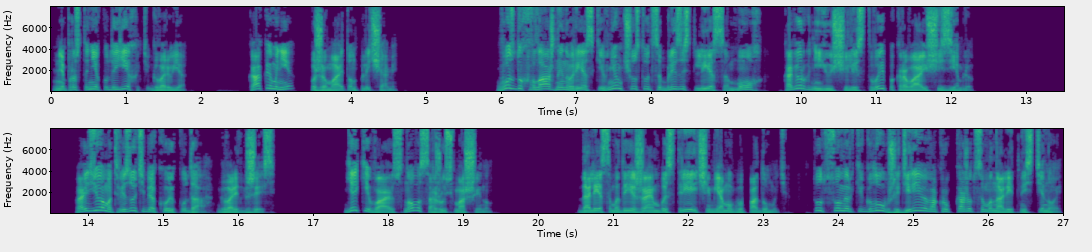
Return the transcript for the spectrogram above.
«Мне просто некуда ехать», — говорю я. «Как и мне», — пожимает он плечами. Воздух влажный, но резкий, в нем чувствуется близость леса, мох, ковер гниющей листвы, покрывающий землю. «Пойдем, отвезу тебя кое-куда», — говорит Гжесь. Я киваю, снова сажусь в машину. До леса мы доезжаем быстрее, чем я мог бы подумать. Тут сумерки глубже, деревья вокруг кажутся монолитной стеной.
